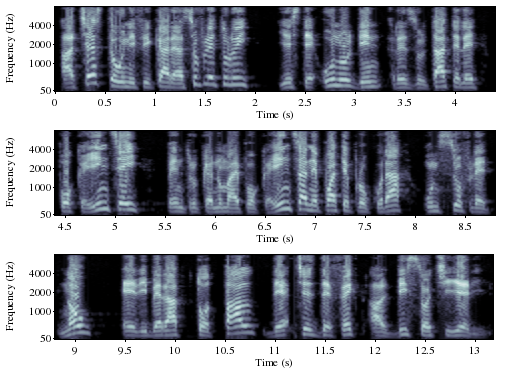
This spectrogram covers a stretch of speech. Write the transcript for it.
Această unificare a sufletului este unul din rezultatele pocăinței, pentru că numai pocăința ne poate procura un suflet nou, eliberat total de acest defect al disocierii.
